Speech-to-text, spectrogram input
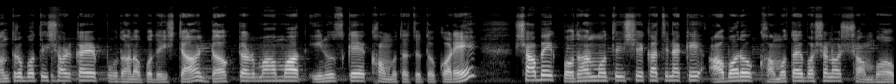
অন্তর্বর্তী সরকারের প্রধান উপদেষ্টা ডক্টর মোহাম্মদ ইনুসকে ক্ষমতাচ্যুত করে। সাবেক প্রধানমন্ত্রী শেখ হাসিনাকে আবারও ক্ষমতায় বসানো সম্ভব।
